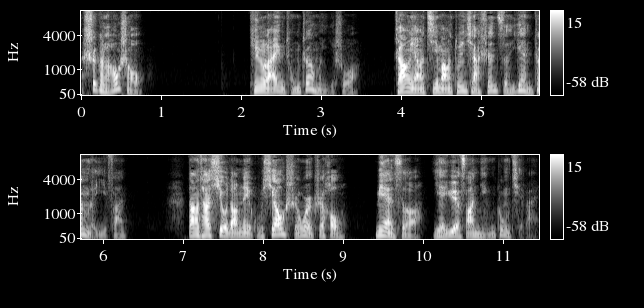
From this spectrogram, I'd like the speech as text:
是个老手。听蓝雨桐这么一说，张扬急忙蹲下身子验证了一番。当他嗅到那股硝石味之后，面色也越发凝重起来。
